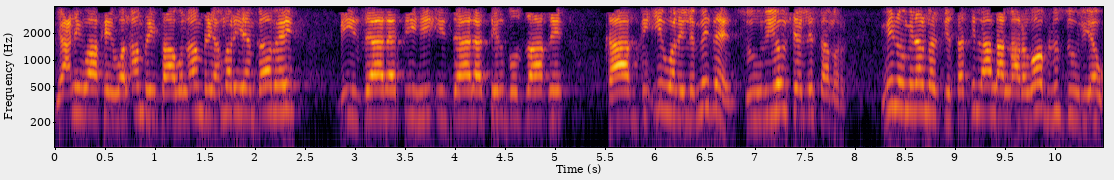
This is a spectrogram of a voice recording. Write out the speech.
yani waa kay walamri baabulamri amaryan baabay biizaalatihi izaalati lbusaaqi kaagdi walilamide zuuliyowsha lisamr minhu min almasjid hadi ala laragoob la zuuliyaw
